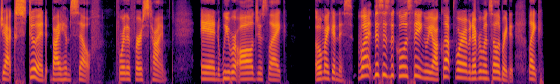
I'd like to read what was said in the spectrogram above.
Jack stood by himself for the first time, and we were all just like, "Oh my goodness, what? This is the coolest thing!" We all clapped for him, and everyone celebrated. Like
